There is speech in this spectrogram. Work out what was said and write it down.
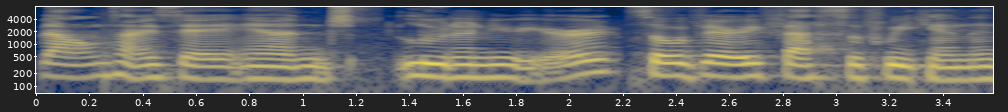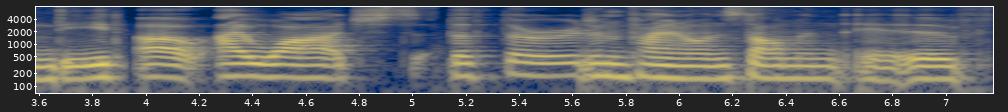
Valentine's Day and Lunar New Year. So a very festive weekend indeed. Uh, I watched the third and final installment of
